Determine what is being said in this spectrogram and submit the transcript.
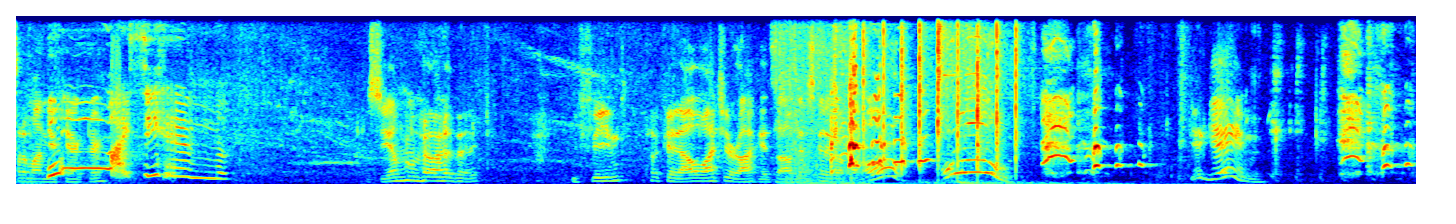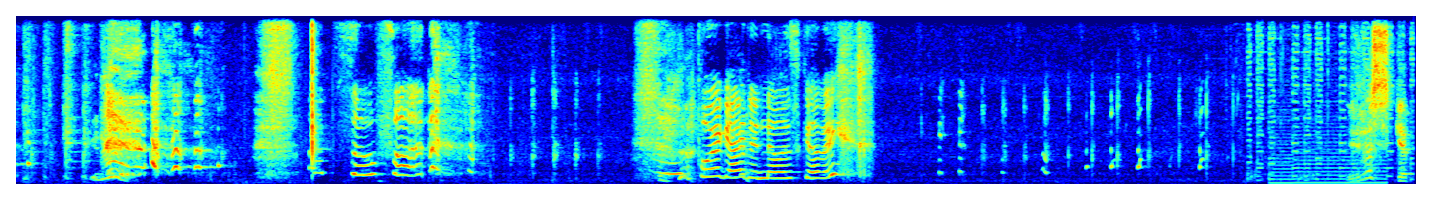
Put him on your character. I see him! You see him? Where are they? You fiend? Okay, now watch your rockets. I'm just gonna go. Oh! Oh! Good game. You did it. Poor guy didn't know it was coming. You just skip?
